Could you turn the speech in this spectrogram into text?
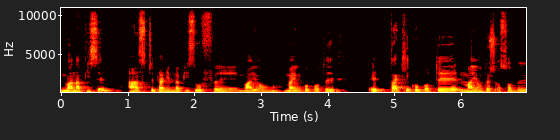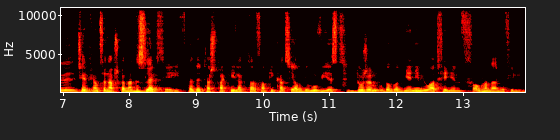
ma napisy, a z czytaniem napisów e, mają, mają kłopoty. Takie kłopoty mają też osoby cierpiące na przykład na dysleksję i wtedy też taki lektor w aplikacji AudioMovie jest dużym udogodnieniem i ułatwieniem w oglądaniu filmu.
